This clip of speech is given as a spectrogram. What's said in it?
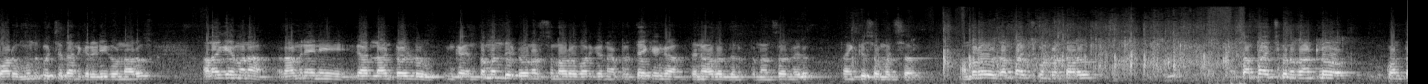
వారు ముందుకు వచ్చేదానికి రెడీగా ఉన్నారు. అలాగే మన రామినేని గారు లాంటి వాళ్ళు ఇంకా ఎంతమంది డోనర్స్ ఉన్నారో వారికి నాకు ప్రత్యేకంగా ధన్యవాదాలు తెలుపుతున్నాను. సార్ మీరు thank you so much sir అందరూ సంపాదించుకుంటుంటారు. సంపాదించుకున్న దాంట్లో కొంత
